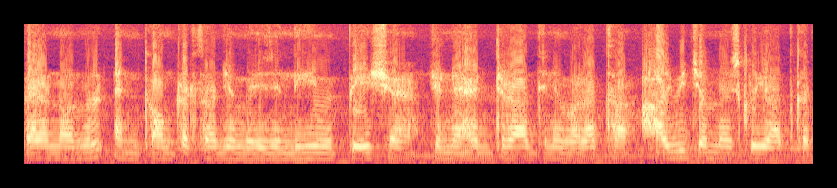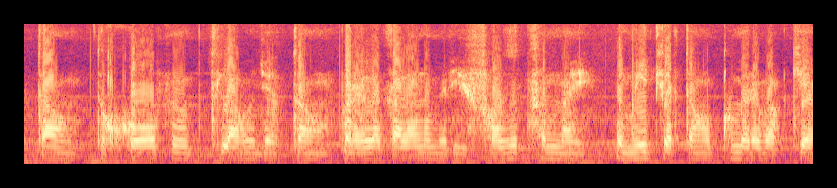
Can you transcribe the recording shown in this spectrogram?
पैरानॉर्मल एनकाउंटर था जो मेरी ज़िंदगी में पेश आया, जो नहर डरा देने वाला था। आज भी जब मैं इसको याद करता हूँ तो खौफ में मुबतला हो जाता हूँ। पर अल्लाह ताला ने मेरी हिफाजत फरमाई। उम्मीद करता हूँ आपको मेरा वाक्य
